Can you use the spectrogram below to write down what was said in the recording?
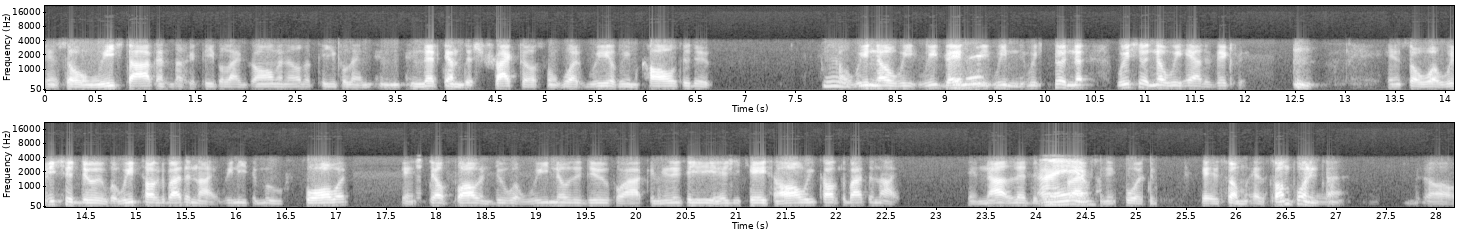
And so when we stop and look at people like Grom and other people and, and, and let them distract us from what we have been called to do, Mm. so we know we we basically we we should know we should know we have the victory. and so what we should do is what we talked about tonight. We need to move forward and step forward and do what we know to do for our community and education. All we talked about tonight, and not let the distraction. Of course, at some at some point in time, uh,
